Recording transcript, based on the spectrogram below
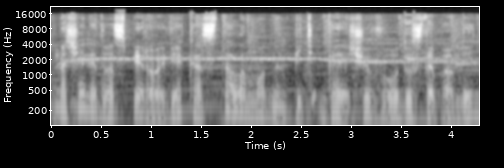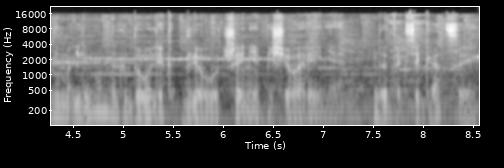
В начале 21 века стало модным пить горячую воду с добавлением лимонных долек для улучшения пищеварения, детоксикации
